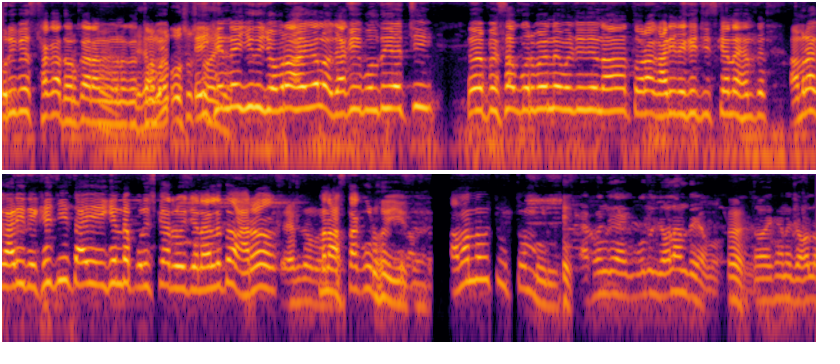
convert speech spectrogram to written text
পরিবেশ থাকা দরকার আমি মনে করি। হয়ে। এইখানেই যদি জবরা হয়ে গেল যাকেই বলতে যাচ্ছি পেশাব করবেন না বলছে যে না তোরা গাড়ি রেখেছিস কেন? হ্যান। আমরা গাড়ি রেখেছি তাই এইখানটা পরিষ্কার রয়েছে নাহলে তো আরও মানে আস্তাকুড় হয়ে যেত। আমার নাম হচ্ছে উত্তম বড়ু। এখন যে এক বোতল জল আনতে যাব হ্যাঁ। তো এখানে জলও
